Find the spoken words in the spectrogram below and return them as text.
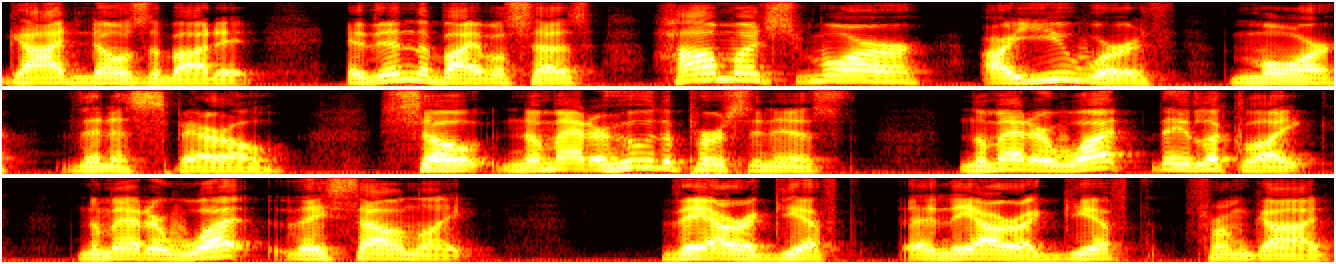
God knows about it. And then the Bible says, How much more are you worth more than a sparrow? So, no matter who the person is, no matter what they look like, no matter what they sound like, they are a gift, and they are a gift from God.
